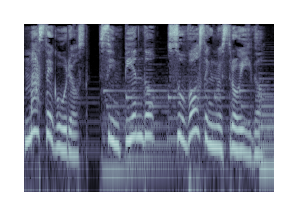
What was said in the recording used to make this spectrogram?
más seguros, sintiendo su voz en nuestro oído.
